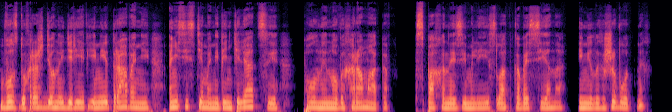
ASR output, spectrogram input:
Воздух, рожденный деревьями и травами, а не системами вентиляции, полный новых ароматов, вспаханной земли и сладкого сена и милых животных.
